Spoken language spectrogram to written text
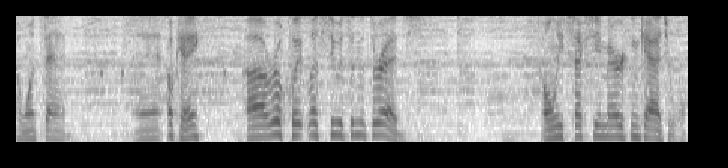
I want that. Uh, okay. Uh, real quick, let's see what's in the threads. Only sexy American casual.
